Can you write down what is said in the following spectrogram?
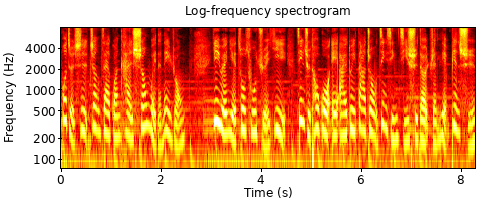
或者是正在观看深伪的内容。议员也做出决议，禁止透过 AI 对大众进行及时的人脸辨识。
